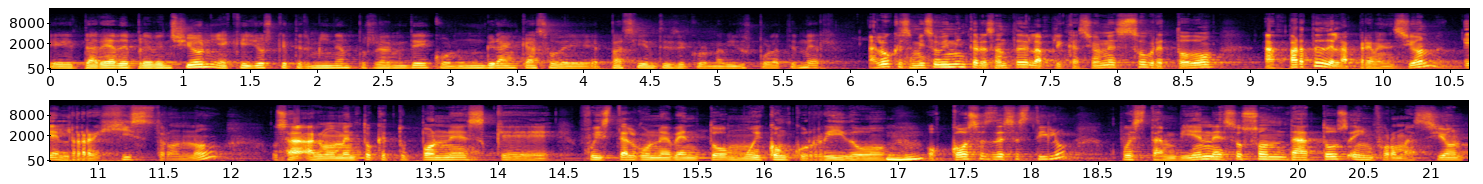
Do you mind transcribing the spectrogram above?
eh, tarea de prevención y aquellos que terminan pues realmente con un gran caso de pacientes de coronavirus por atender. Algo que se me hizo bien interesante de la aplicación es sobre todo, aparte de la prevención, el registro, ¿no? O sea, al momento que tú pones que fuiste a algún evento muy concurrido o cosas de ese estilo, pues también esos son datos e información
